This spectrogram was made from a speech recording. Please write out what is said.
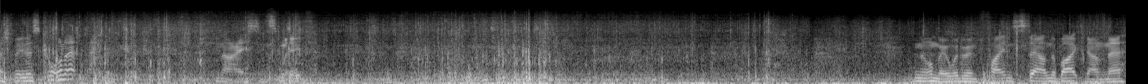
especially this corner. Nice and smooth. Normally I would have been fine to stay on the bike down there.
